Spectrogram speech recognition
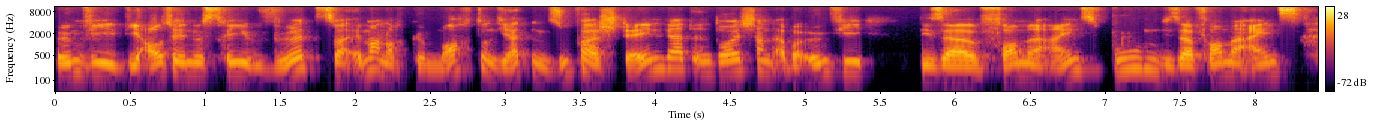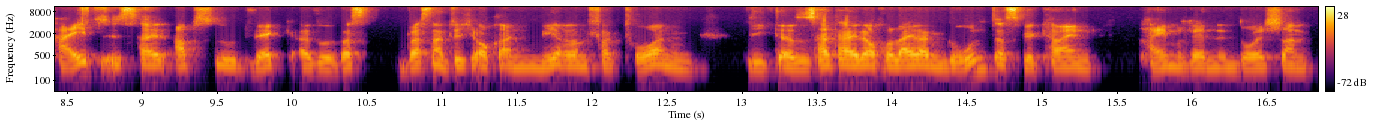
irgendwie die Autoindustrie wird zwar immer noch gemocht und die hat einen super Stellenwert in Deutschland, aber irgendwie dieser Formel 1-Boom, dieser Formel 1-Hype ist halt absolut weg. Also was, was natürlich auch an mehreren Faktoren liegt. Also es hat halt auch leider einen Grund, dass wir kein Heimrennen in Deutschland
